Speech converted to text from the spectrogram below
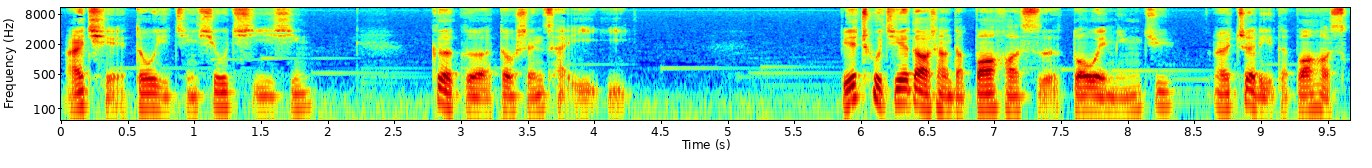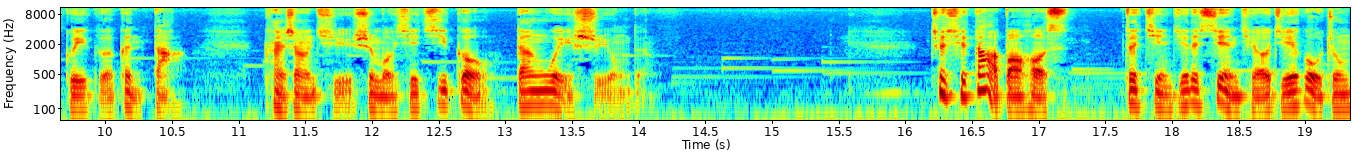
而且都已经修葺一新，个个都神采奕奕。别处街道上的包豪斯多为民居，而这里的包豪斯规格更大，看上去是某些机构单位使用的。这些大包豪斯在简洁的线条结构中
